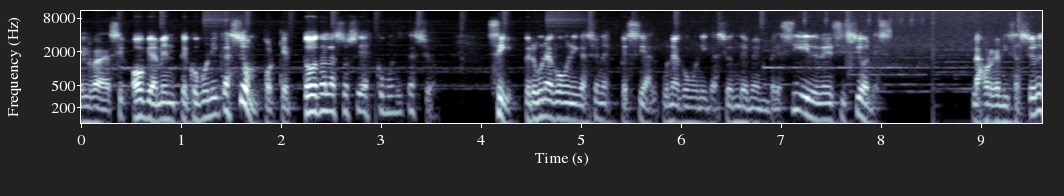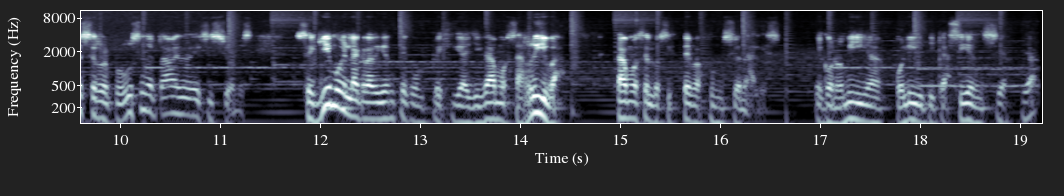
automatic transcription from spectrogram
Él va a decir, obviamente, comunicación, porque toda la sociedad es comunicación. Sí, pero una comunicación especial, una comunicación de membresía y de decisiones. Las organizaciones se reproducen a través de decisiones. Seguimos en la gradiente complejidad, llegamos arriba, estamos en los sistemas funcionales, economía, política, ciencia, ¿ya?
